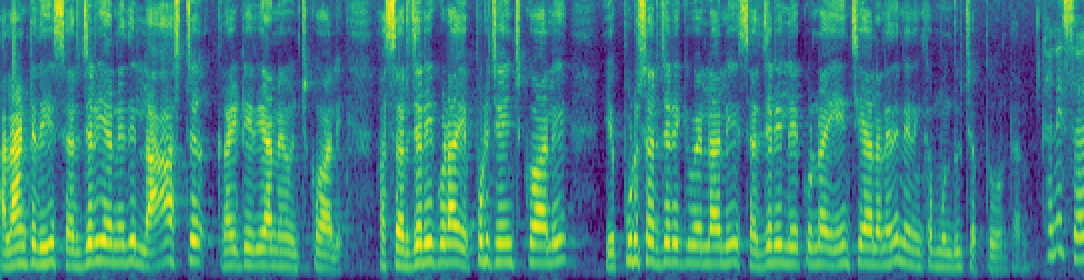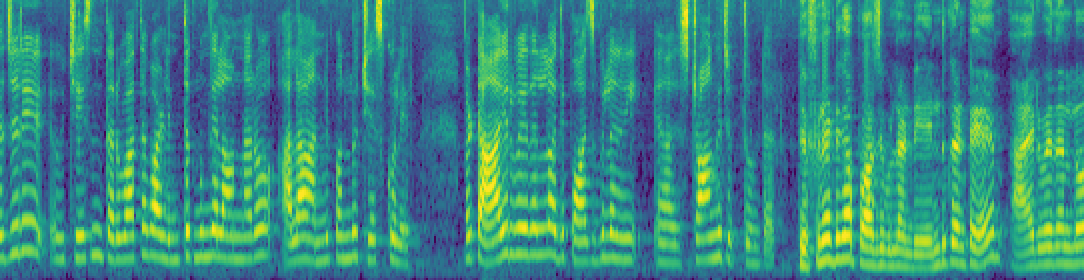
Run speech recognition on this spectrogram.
అలాంటిది సర్జరీ అనేది లాస్ట్ క్రైటీరియానే ఉంచుకోవాలి. ఆ సర్జరీ కూడా ఎప్పుడు చేయించుకోవాలి? ఎప్పుడు సర్జరీకి వెళ్ళాలి సర్జరీ లేకుండా ఏం చేయాలనేది నేను ఇంకా ముందుకు చెప్తూ ఉంటాను. కానీ సర్జరీ చేసిన తర్వాత వాళ్ళు ఇంతకు ముందు ఎలా ఉన్నారో అలా అన్ని పనులు చేసుకోలేరు. బట్ ఆయుర్వేదంలో అది పాసిబుల్ అని స్ట్రాంగ్గా చెప్తుంటారు. డెఫినెట్గా పాసిబుల్ అండి. ఎందుకంటే ఆయుర్వేదంలో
